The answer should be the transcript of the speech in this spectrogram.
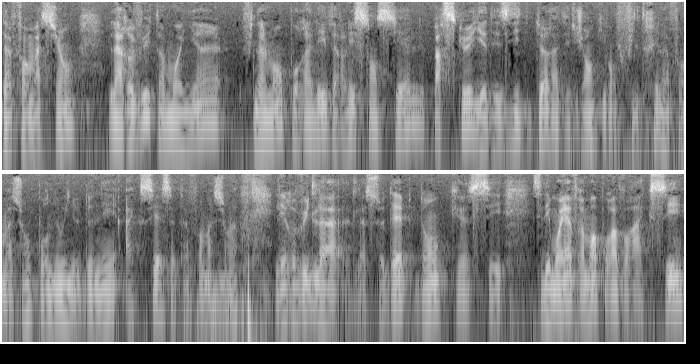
d'information. La revue est un moyen finalement pour aller vers l'essentiel parce qu'il y a des éditeurs intelligents qui vont filtrer l'information pour nous et nous donner accès à cette information-là. Les revues de la, de SODEP, donc, c'est des moyens vraiment pour avoir accès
